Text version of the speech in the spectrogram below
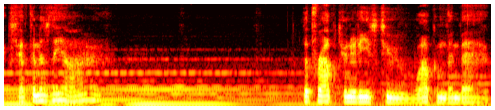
accept them as they are. Look for opportunities to welcome them back.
